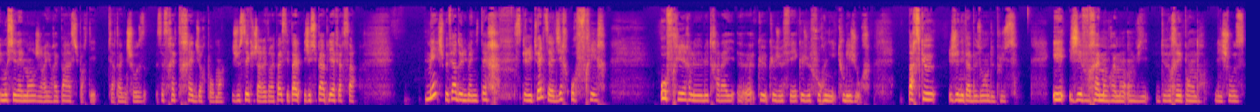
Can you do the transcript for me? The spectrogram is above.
émotionnellement, je n'arriverais pas à supporter certaines choses. Ce serait très dur pour moi. Je sais que j'arriverai pas, c'est pas, je suis pas appelée à faire ça. Mais je peux faire de l'humanitaire spirituel, ça veut dire offrir. Offrir le, travail euh, que, que je fais, que je fournis tous les jours. Parce que je n'ai pas besoin de plus. Et j'ai vraiment, vraiment envie de répandre les choses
